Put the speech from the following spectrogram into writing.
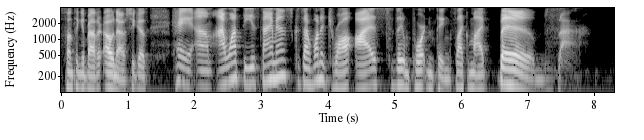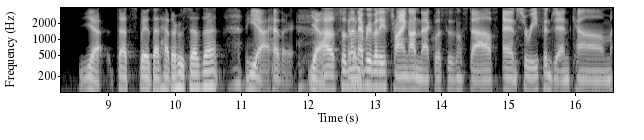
Something about her. Oh no, she goes, "Hey, um, I want these diamonds because I want to draw eyes to the important things, like my boobs." Yeah, that's wait, is that Heather who says that? Yeah, Heather. Yeah. Uh, so And then then- everybody's trying on necklaces and stuff, and Sharrieff and Jen come,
